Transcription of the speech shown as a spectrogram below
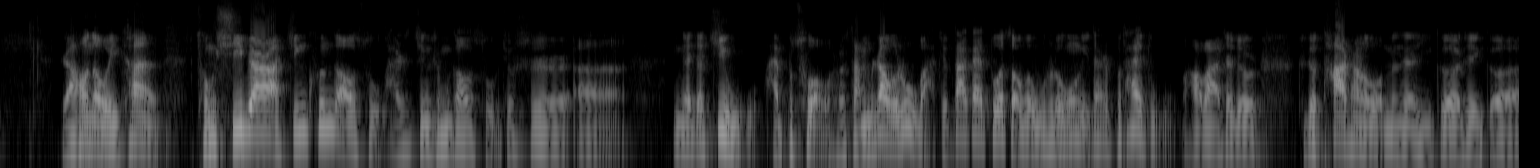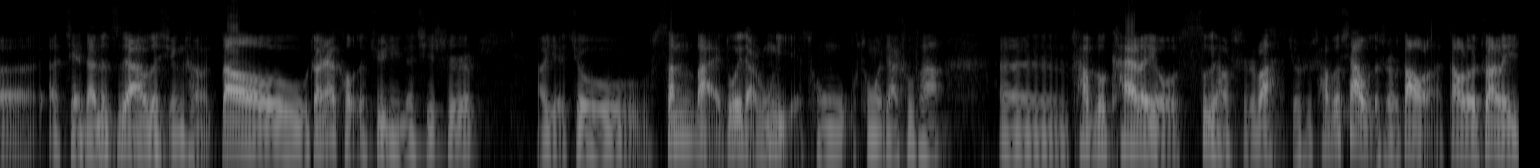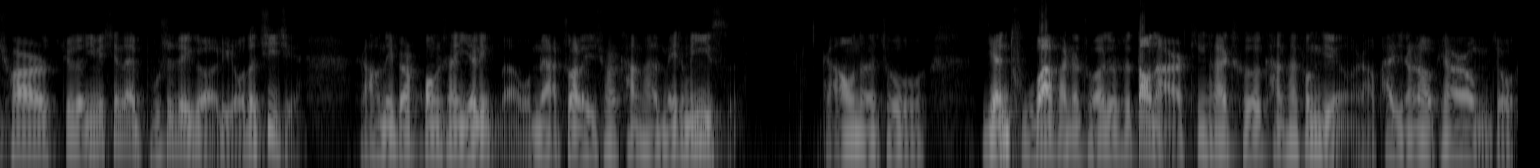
然后呢我一看。从西边啊，京昆高速还是京什么高速？就是呃，应该叫 G 五，还不错。我说咱们绕个路吧，就大概多走个五十多公里，但是不太堵，好吧？这就这就踏上了我们的一个这个呃简单的自驾游的行程。到张家口的距离呢，其实啊也就三百多一点公里，从从我家出发。嗯，差不多开了有四个小时吧，就是差不多下午的时候到了，到了转了一圈，觉得因为现在不是这个旅游的季节，然后那边荒山野岭的，我们俩转了一圈，看看没什么意思，然后呢就沿途吧，反正主要就是到哪儿停下来车看看风景，然后拍几张照片，我们就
